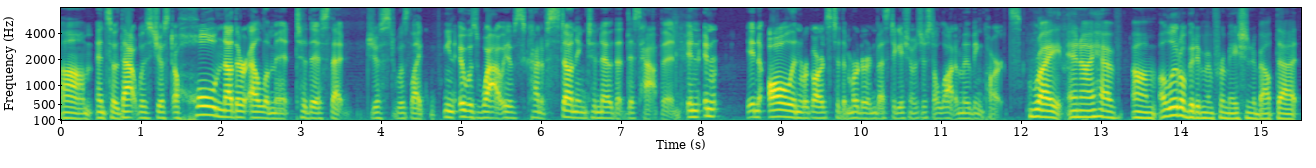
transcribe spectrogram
Um, and so that was just a whole nother element to this that just was like, you know, it was wow. It was kind of stunning to know that this happened. In, in in all in regards to the murder investigation it was just a lot of moving parts. Right, and I have um, a little bit of information about that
